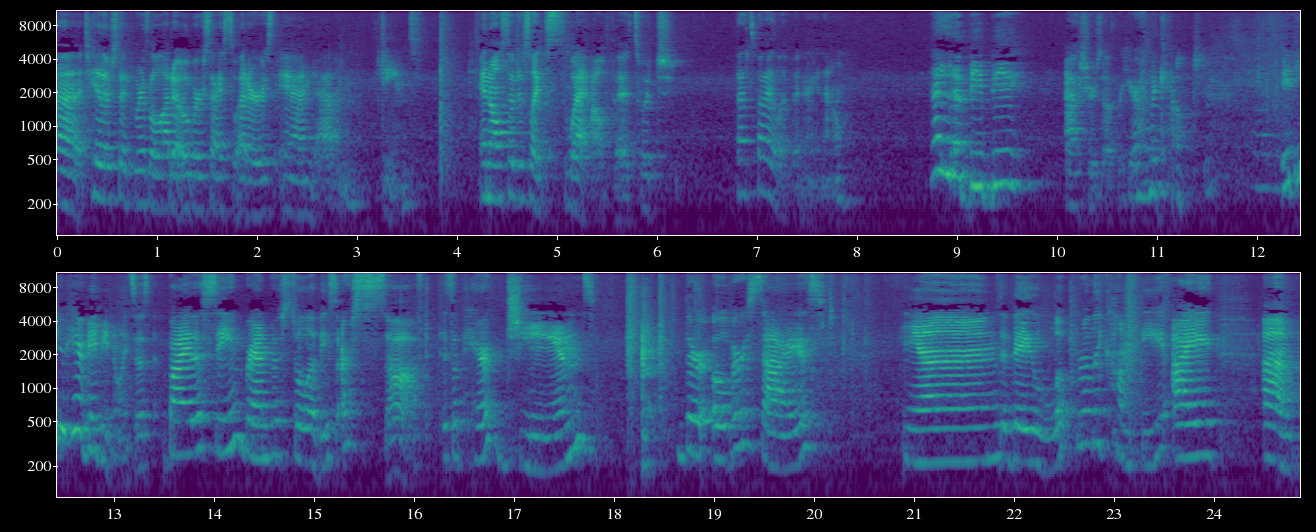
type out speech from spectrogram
uh, Taylor Swift wears a lot of oversized sweaters and um, jeans. And also just like sweat outfits, which that's what I live in right now. Hello, baby. Asher's over here on the couch. If you hear baby noises, by the same brand Pistola, these are soft. It's a pair of jeans. They're oversized and they look really comfy. I um,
